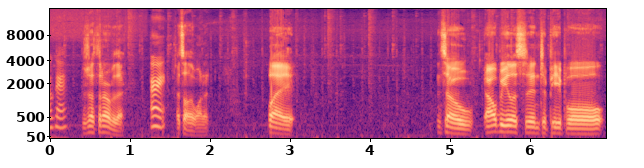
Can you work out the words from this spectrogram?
Okay. There's nothing over there. All right. That's all I wanted. But and so I'll be listening to people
